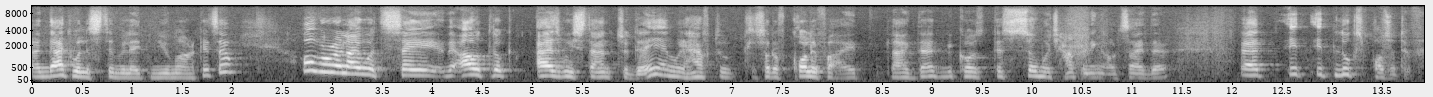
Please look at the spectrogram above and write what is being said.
And that will stimulate new markets. So, overall, I would say the outlook as we stand today, and we have to sort of qualify it like that because there's so much happening outside there, uh, it, it looks positive.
